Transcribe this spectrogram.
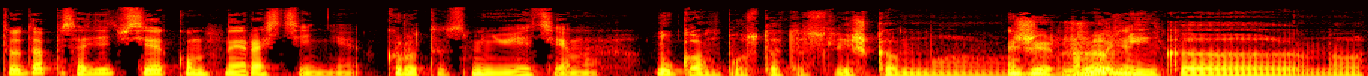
туда посадить все комнатные растения? Круто, сменю я тему. Ну, компост это слишком э, Жирно жирненько. Но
